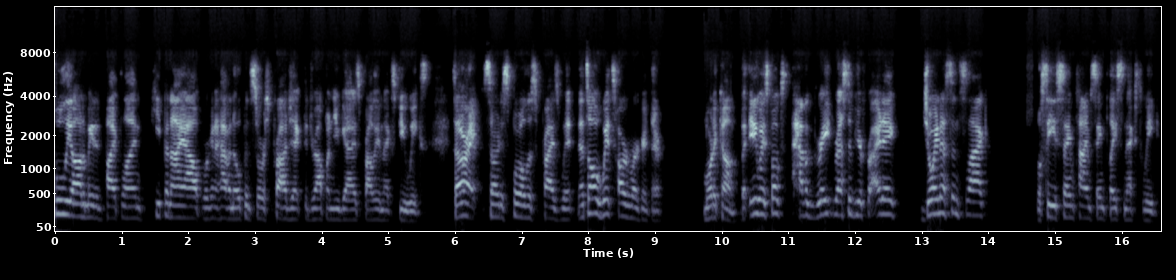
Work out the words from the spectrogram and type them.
Fully automated pipeline. Keep an eye out. We're going to have an open source project to drop on you guys probably in the next few weeks. So, all right. Sorry to spoil the surprise, Whit. That's all Whit's hard work right there. More to come. But, anyways, folks, have a great rest of your Friday. Join us in Slack. We'll see you same time, same place next week.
